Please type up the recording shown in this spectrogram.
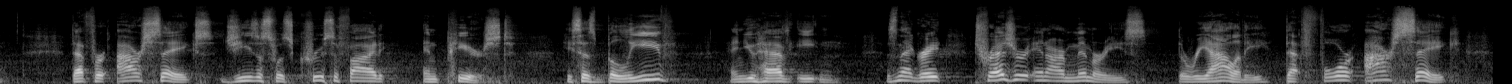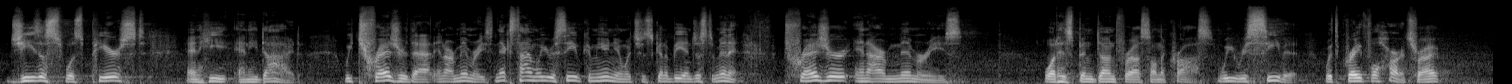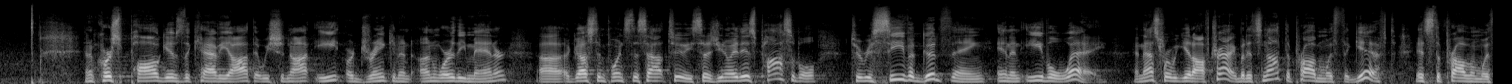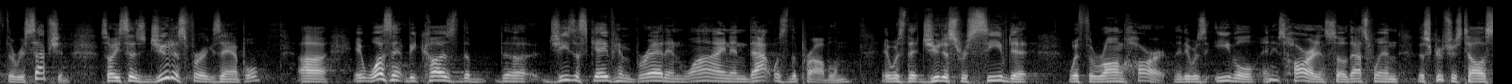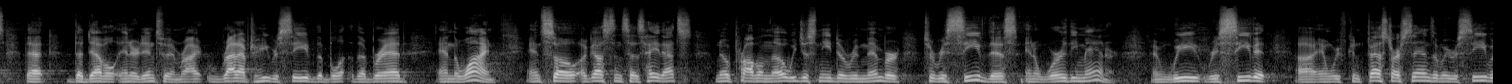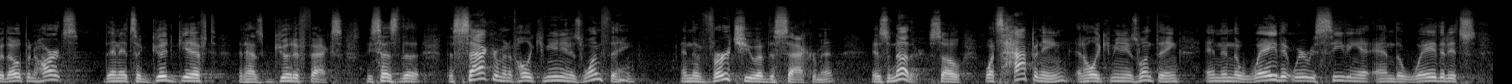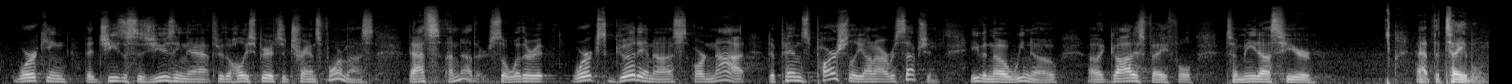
that for our sakes Jesus was crucified and pierced. He says, Believe and you have eaten. Isn't that great? Treasure in our memories the reality that for our sake, Jesus was pierced and he, and he died. We treasure that in our memories. Next time we receive communion, which is going to be in just a minute, treasure in our memories what has been done for us on the cross. We receive it with grateful hearts, right? And of course, Paul gives the caveat that we should not eat or drink in an unworthy manner. Uh, Augustine points this out too. He says, you know, it is possible to receive a good thing in an evil way. And that's where we get off track. But it's not the problem with the gift, it's the problem with the reception. So he says, Judas, for example, uh, it wasn't because the, the, Jesus gave him bread and wine and that was the problem. It was that Judas received it with the wrong heart, that there was evil in his heart. And so that's when the scriptures tell us that the devil entered into him, right? Right after he received the, bl- the bread and the wine. And so Augustine says, hey, that's no problem, though. We just need to remember to receive this in a worthy manner. And we receive it, uh, and we've confessed our sins, and we receive with open hearts. Then it's a good gift that has good effects. He says the, the sacrament of Holy Communion is one thing, and the virtue of the sacrament is another. So, what's happening at Holy Communion is one thing, and then the way that we're receiving it and the way that it's working, that Jesus is using that through the Holy Spirit to transform us, that's another. So, whether it works good in us or not depends partially on our reception, even though we know uh, that God is faithful to meet us here at the table.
